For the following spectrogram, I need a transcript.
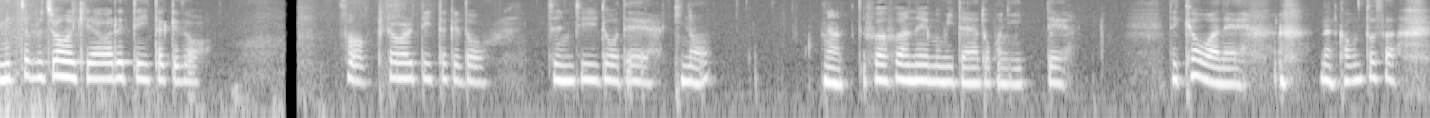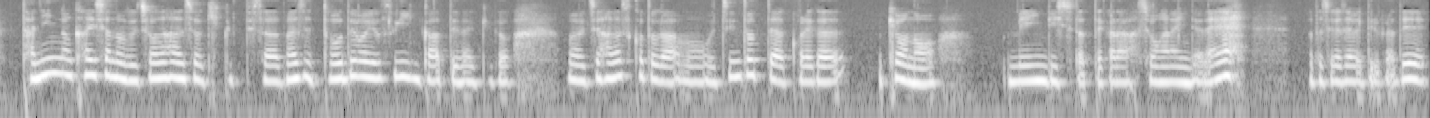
めっちゃ部長が嫌われていたけどそう嫌われていたけど全自動で昨日なふわふわネームみたいなとこに行ってで今日はね なんかほんとさ他人の会社の部長の話を聞くってさマジどうでもよすぎんかってなるけど、まあ、うち話すことがもううちにとってはこれが今日のメインディッシュだったからしょうがないんだよね。私が喋ってるから。で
